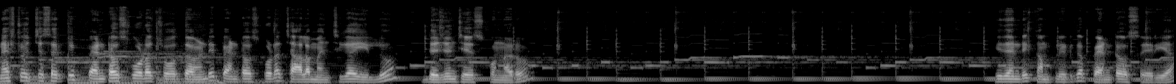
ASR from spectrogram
నెక్స్ట్ వచ్చేసరికి పెంట్ హౌస్ కూడా చూద్దామండి. పెంట్ హౌస్ కూడా చాలా మంచిగా ఇల్లు డిజైన్ చేసుకున్నారు. ఇదండి కంప్లీట్‌గా పెంట్ హౌస్ ఏరియా.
